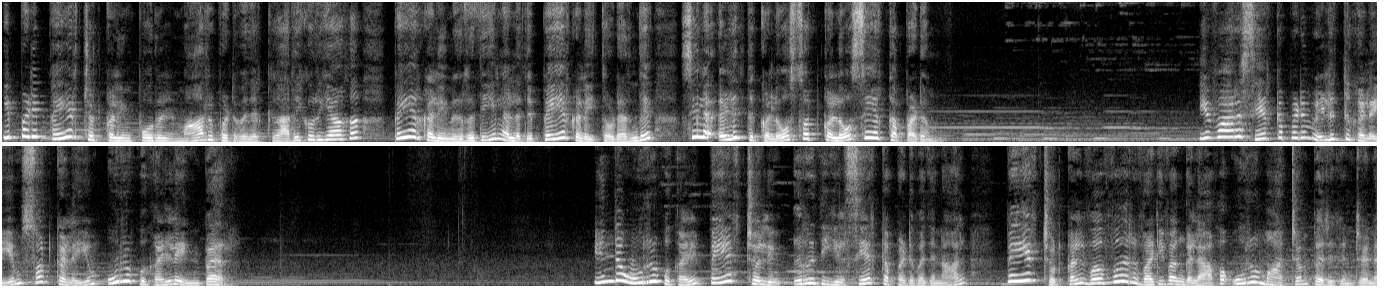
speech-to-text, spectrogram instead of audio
இப்படி பெயர் சொற்களின் பொருள் மாறுபடுவதற்கு அறிகுறியாக பெயர்களின் இறுதியில் அல்லது பெயர்களை தொடர்ந்து சில எழுத்துக்களோ சொற்களோ சேர்க்கப்படும். இவ்வாறு சேர்க்கப்படும் எழுத்துக்களையும் சொற்களையும் உறுப்புகள் என்பர். இந்த உருவுகள் பெயர் சொல்லின் இறுதியில் சேர்க்கப்படுவதனால் பெயர் சொற்கள் வெவ்வேறு வடிவங்களாக உருமாற்றம் பெறுகின்றன.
